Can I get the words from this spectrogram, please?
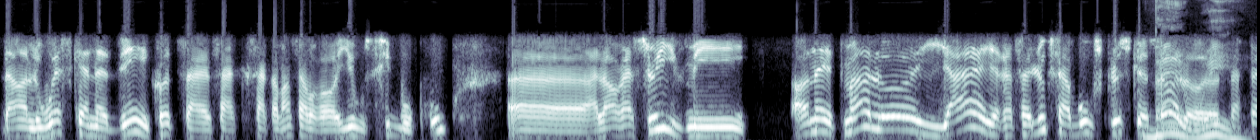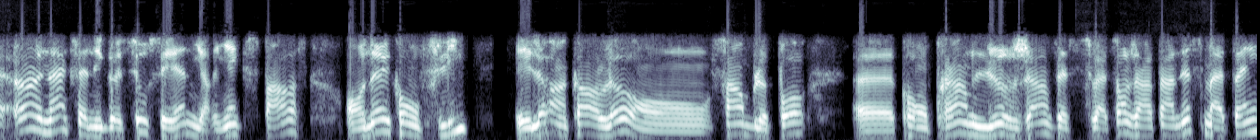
Dans l'Ouest canadien, écoute, ça, ça, ça, commence à brailler aussi beaucoup. Euh, alors à suivre, mais honnêtement, là, hier, il aurait fallu que ça bouge plus que ça. Ben là. Ça fait un an que ça négocie au CN, il n'y a rien qui se passe. On a un conflit, et là encore là, on semble pas euh, comprendre l'urgence de la situation. J'entendais ce matin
